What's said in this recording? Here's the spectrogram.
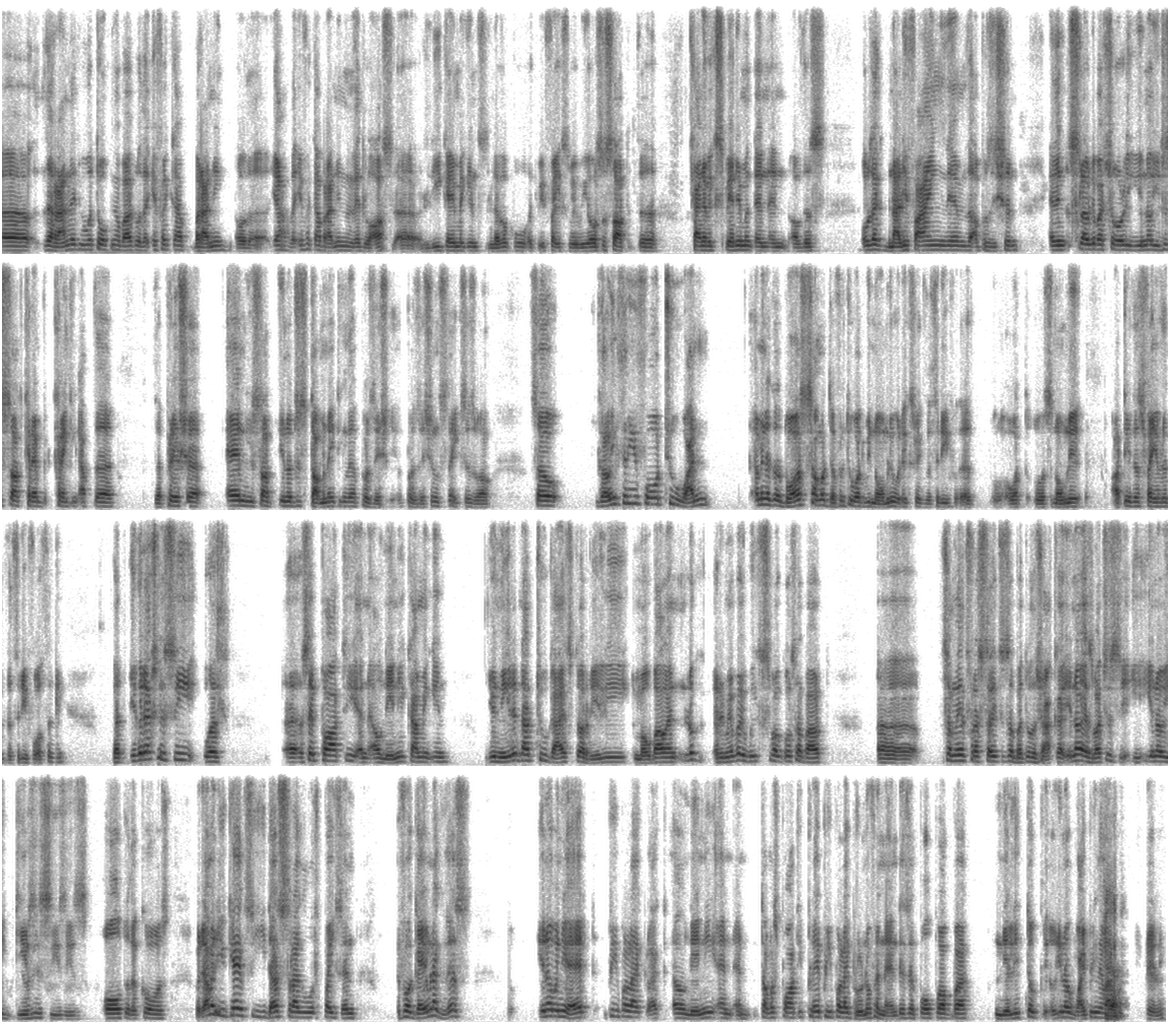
uh, the run that we were talking about with the FA Cup running, or the, yeah, the FA Cup running in that last uh, league game against Liverpool that we faced, where we also started the kind of experiment and, and of this, almost like nullifying them, the opposition and then slowly but surely, you know, you just start crank, cranking up the the pressure, and you start, you know, just dominating the position position stakes as well. So going three, four, two, one. I mean, it was somewhat different to what we normally would expect. The three, uh, what was normally Arteta's favorite, the three, four, three. But you could actually see with, uh, say, Partey and Elneny coming in, you needed not two guys to really mobile. And look, remember we spoke also about uh, something that frustrates us a bit with Xhaka. You know, as much as you know he gives his, his all to the cause, but I mean you can see he does struggle with pace. And for a game like this, you know, when you had people like like Elneny and and Thomas Partey play people like Bruno Fernandes and Paul Pogba nearly took you know wiping them yeah. out really.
